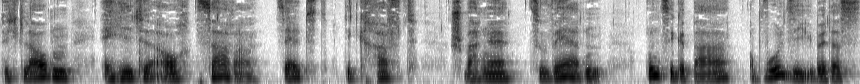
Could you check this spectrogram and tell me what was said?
Durch Glauben erhielte auch Sarah selbst die Kraft, schwanger zu werden, und sie gebar, obwohl sie über das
